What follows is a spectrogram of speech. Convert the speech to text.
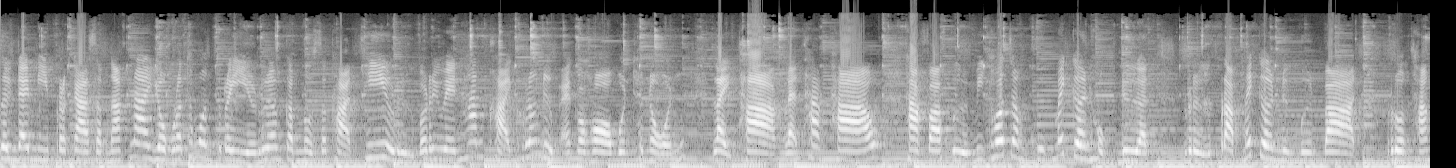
ซึ่งได้มีประกาศสำนักนายกรัฐมนตรีเรื่องกำหนดสถานที่หรือบริเวณห้ามขายเครื่องดื่มแอลกอฮอล์บนถนน ไหลทางและทางเท้า หากฝ่าฝืนมีโทษจำคุกไม่เกิน 6 เดือน หรือปรับไม่เกิน 10,000 บาท รวมทั้ง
